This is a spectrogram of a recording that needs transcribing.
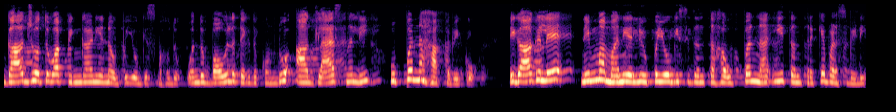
ಗಾಜು ಅಥವಾ ಪಿಂಗಾಣಿಯನ್ನ ಉಪಯೋಗಿಸಬಹುದು. ಒಂದು ಬೌಲ್ ತೆಗೆದುಕೊಂಡು ಆ ಗ್ಲಾಸ್ನಲ್ಲಿ ಉಪ್ಪನ್ನ ಹಾಕಬೇಕು. ಈಗಾಗಲೇ ನಿಮ್ಮ ಮನೆಯಲ್ಲಿ ಉಪಯೋಗಿಸಿದಂತಹ ಉಪ್ಪನ್ನ ಈ ತಂತ್ರಕ್ಕೆ ಬಳಸಬೇಡಿ.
